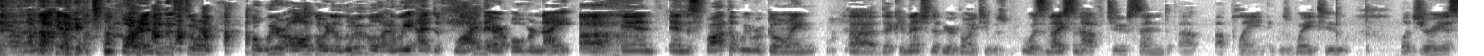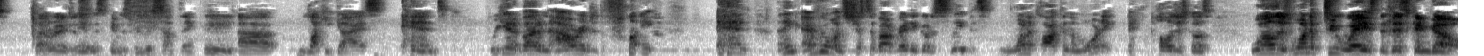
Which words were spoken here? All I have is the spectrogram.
Um, I'm not going to get too far into the story, but we were all going to Louisville, and we had to fly there overnight. Ah, And and the spot that we were going, uh, the convention that we were going to was was nice enough to send a, a plane. It was way too luxurious. but Outrageous. It was it was really something. mm. uh, lucky guys. And we get about an hour into the flight, and I think everyone's just about ready to go to sleep. It's one o'clock in the morning, and Paul just goes, "Well, there's one of two ways that this can go.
